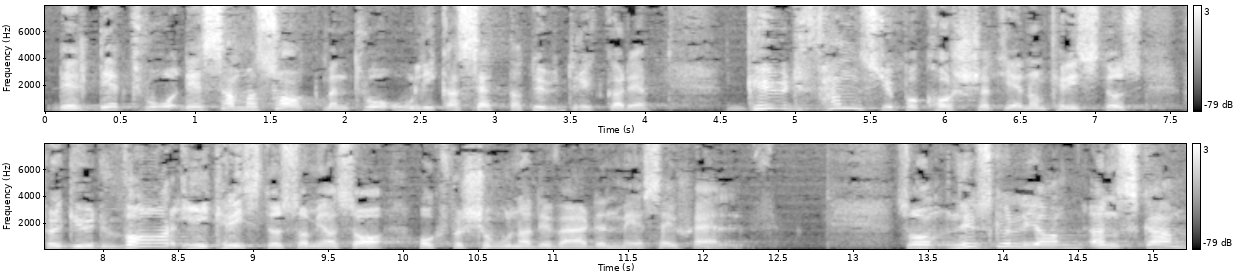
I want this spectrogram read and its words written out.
Det, det, är två, det är samma sak, men två olika sätt att uttrycka det. Gud fanns ju på korset genom Kristus, för Gud var i Kristus, som jag sa, och försonade världen med sig själv. Så nu skulle jag önska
